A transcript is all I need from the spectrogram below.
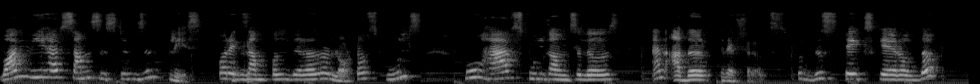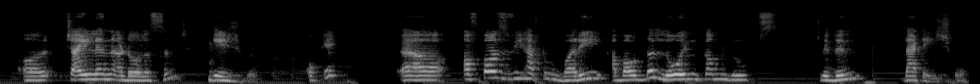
One we have some systems in place. For okay. example there are a lot of schools who have school counselors and other referrals. So this takes care of the uh, child and adolescent hmm. age group. Okay? Uh, of course we have to worry about the low income groups within that age group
